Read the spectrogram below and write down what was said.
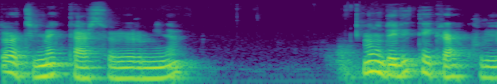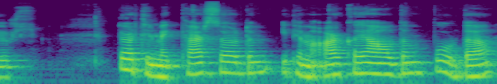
4 ilmek ters örüyorum yine. Modeli tekrar kuruyoruz. 4 ilmek ters ördüm. İpimi arkaya aldım. Burada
